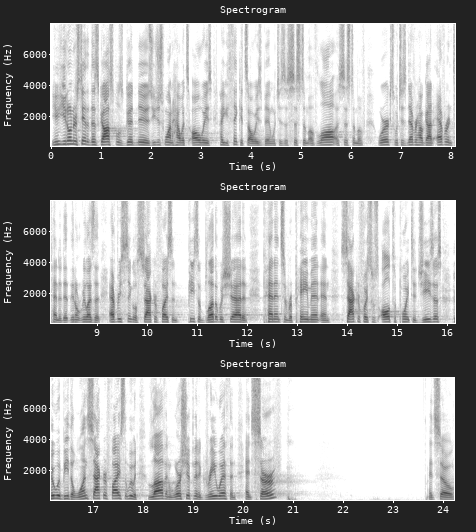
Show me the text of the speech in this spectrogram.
You, you don't understand that this gospel is good news. You just want how it's always, how you think it's always been, which is a system of law, a system of works, which is never how God ever intended it. They don't realize that every single sacrifice and piece of blood that was shed, and penance and repayment and sacrifice was all to point to Jesus, who would be the one sacrifice that we would love and worship and agree with and, and serve. And so,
